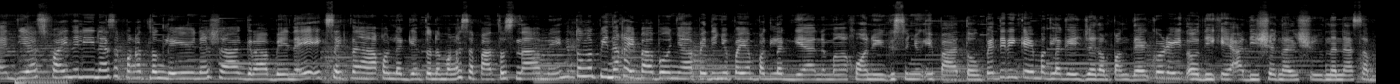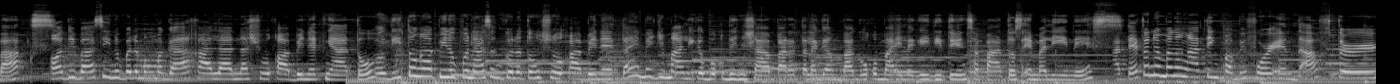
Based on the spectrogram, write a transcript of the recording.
And yes, finally, nasa pangatlong layer na siya. Grabe, na-excite na nga akong lagyan to ng mga sapatos namin. Ito nga pinakaibabaw niya, pwede nyo pa yung paglagyan ng mga kung ano yung gusto nyong ipatong. Pwede rin kayo maglagay dyan ng pang-decorate o di kaya additional shoe na nasa box. O ba sino ba namang mag-aakala na shoe cabinet nga to? O dito nga pinupunasan ko na tong shoe cabinet dahil medyo maalikabok din siya para talagang bago ko mailagay dito yung sapatos eh malinis. At ito naman ang ating pa before and after.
